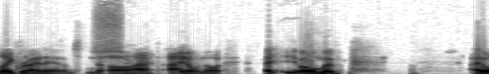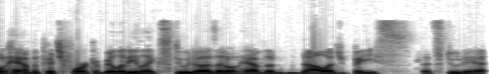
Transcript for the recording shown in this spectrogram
like Ryan Adams. No, I I don't know. I, you know my. I don't have the pitchfork ability like Stu does. I don't have the knowledge base that Stu da-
